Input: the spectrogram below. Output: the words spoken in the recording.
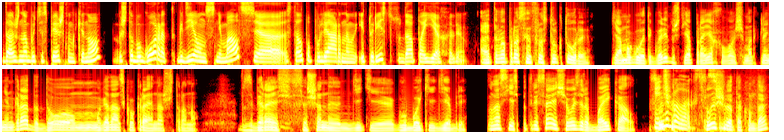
должно быть успешным кино, чтобы город, где он снимался, стал популярным, и туристы туда поехали? А это вопрос инфраструктуры. Я могу это говорить, потому что я проехал, в общем, от Калининграда до Магаданского края, нашу страну, забираясь в совершенно дикие, глубокие дебри. У нас есть потрясающее озеро Байкал. Я не была, кстати. Слышали о таком, да?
